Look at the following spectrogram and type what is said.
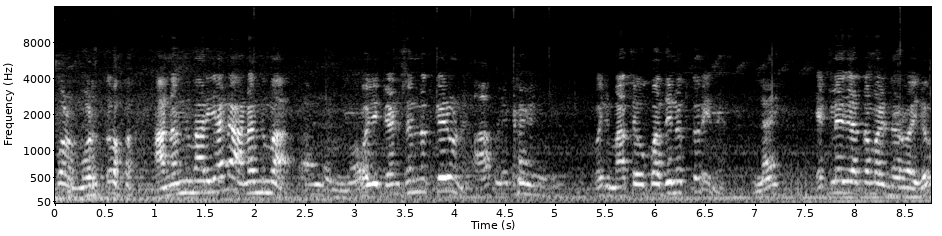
પણ મળતો આનંદ આનંદમાં રહ્યા ને આનંદમાં. પછી ટેન્શન નથી કર્યું ને? આપણે પછી માથે ઉપાધિ નથી કરી ને? એટલે જ આ તમારી નરવાઈ જો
